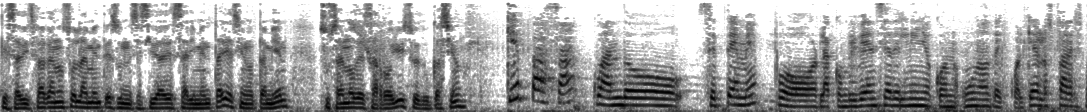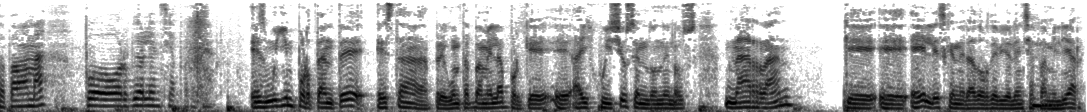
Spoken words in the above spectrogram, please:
que satisfaga no solamente sus necesidades alimentarias, sino también su sano desarrollo y su educación. ¿Qué pasa cuando se teme por la convivencia del niño con uno de cualquiera de los padres, papá o mamá, por violencia, por ejemplo? Es muy importante esta pregunta, Pamela, porque eh, hay juicios en donde nos narran que eh, él es generador de violencia familiar,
